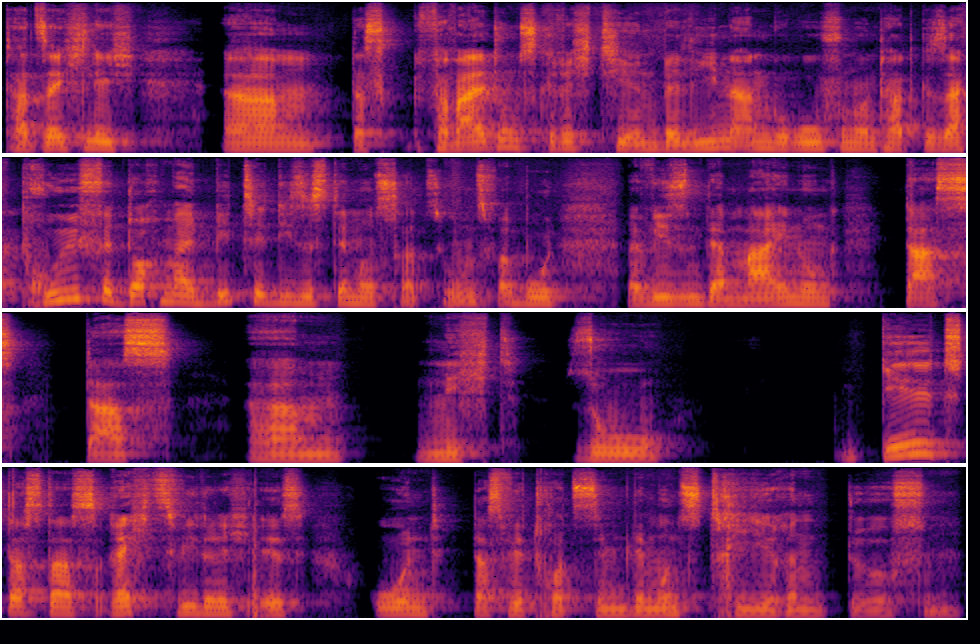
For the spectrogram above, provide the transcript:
tatsächlich das Verwaltungsgericht hier in Berlin angerufen und hat gesagt, prüfe doch mal bitte dieses Demonstrationsverbot, weil wir sind der Meinung, dass das ähm, nicht so gilt, dass das rechtswidrig ist und dass wir trotzdem demonstrieren dürfen.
